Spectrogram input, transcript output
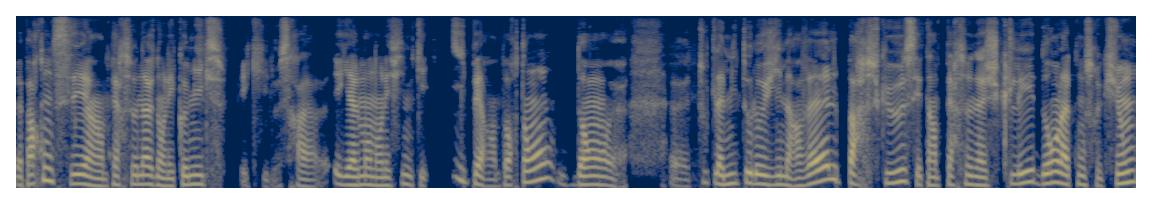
Mais par contre, c'est un personnage dans les comics et qui le sera également dans les films, qui est hyper important dans, heu, toute la mythologie Marvel parce que c'est un personnage clé dans la construction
